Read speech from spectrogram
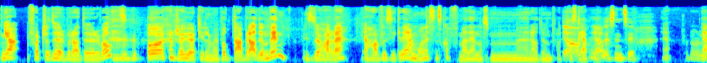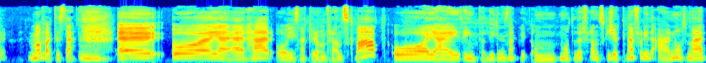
Ja, fortsett å høre på Radio Revolt. Og kanskje hør til og med på DAB-radioen din, hvis du har det. Jeg har faktisk ikke det. Jeg må nesten skaffe meg det nå som radioen faktisk er på DAB. ja, det syns jeg. Ja. For dårlig. Må faktisk det. Uh, og jeg er her, og vi snakker om fransk mat. Og jeg tenkte at vi kunne snakke litt om måte, det franske kjøkkenet. Fordi det er noe som er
